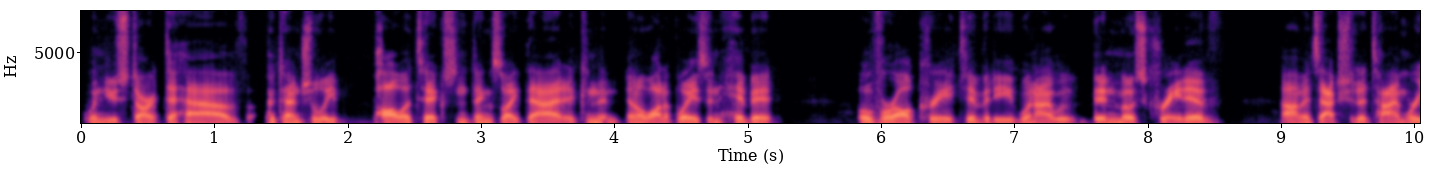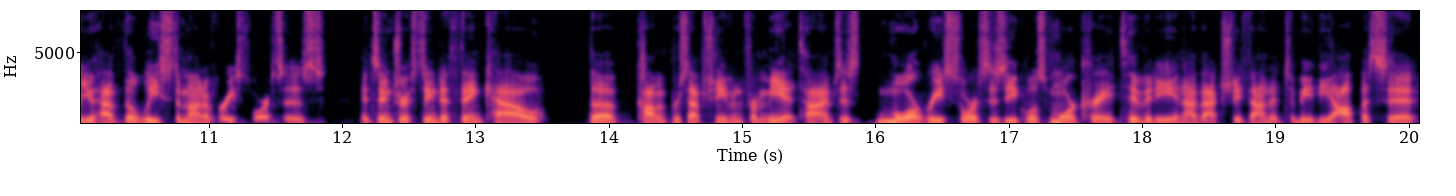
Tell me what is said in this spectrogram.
when you start to have potentially politics and things like that, it can, in a lot of ways, inhibit overall creativity. When I've been most creative, um, it's actually the time where you have the least amount of resources. It's interesting to think how the common perception, even from me at times, is more resources equals more creativity. And I've actually found it to be the opposite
